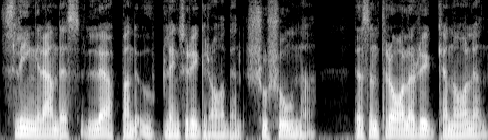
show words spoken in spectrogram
slingrandes löpande upp längs ryggraden, Shoshona, den centrala ryggkanalen,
